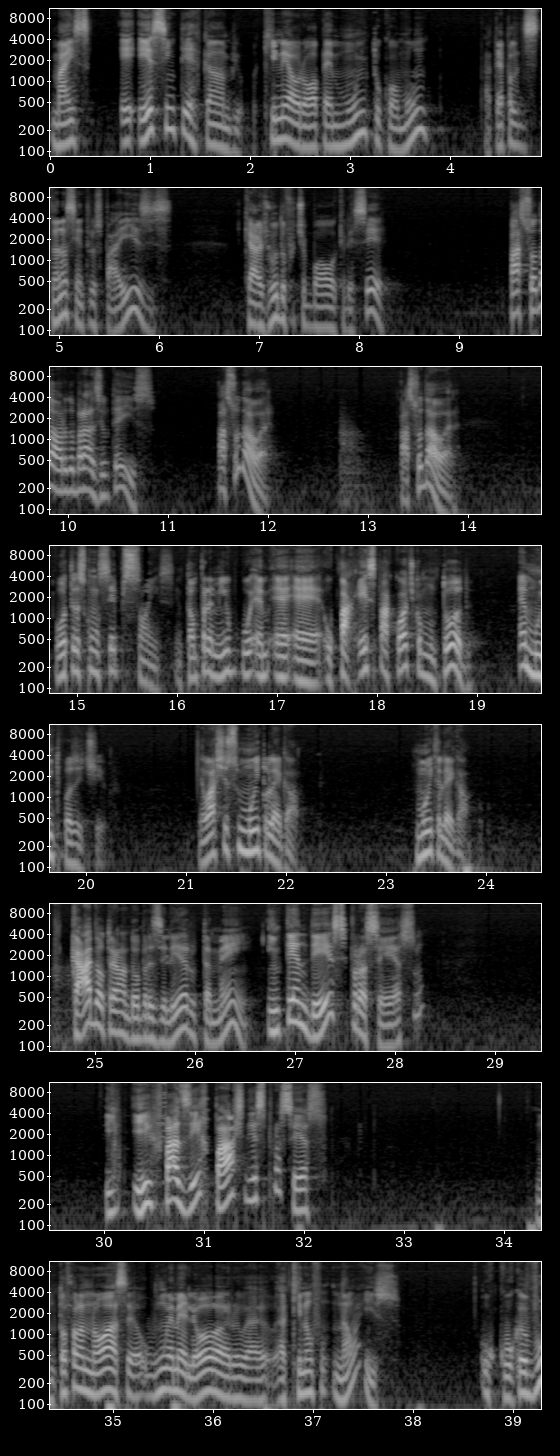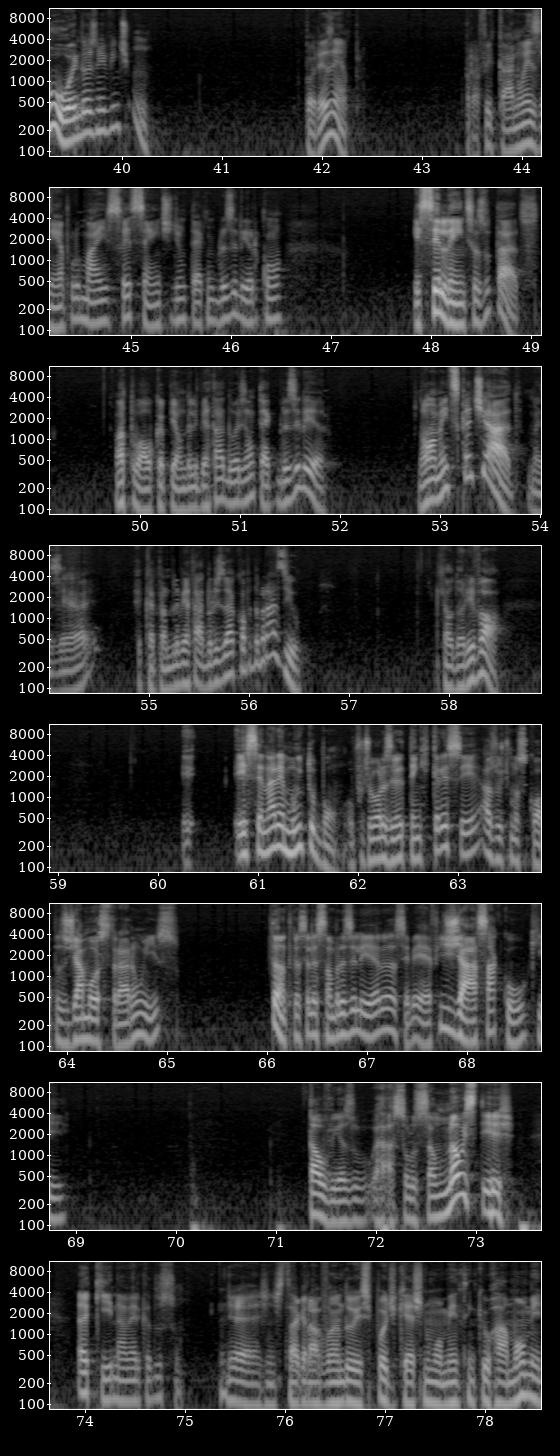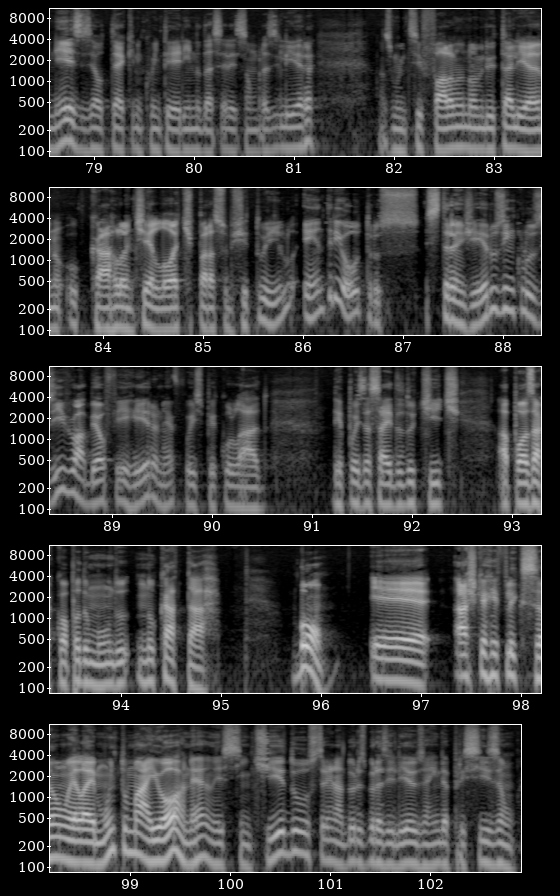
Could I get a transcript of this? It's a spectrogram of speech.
Mas esse intercâmbio, que na Europa é muito comum, até pela distância entre os países, que ajuda o futebol a crescer, passou da hora do Brasil ter isso. Passou da hora. Passou da hora outras concepções. Então, para mim, é, é, é, o, esse pacote como um todo é muito positivo. Eu acho isso muito legal. Muito legal. Cabe ao treinador brasileiro também entender esse processo e, e fazer parte desse processo. Não estou falando, nossa, um é melhor, aqui não. Não é isso. O Cuca voou em 2021. Por exemplo para ficar num exemplo mais recente de um técnico brasileiro com excelentes resultados. O atual campeão da Libertadores é um técnico brasileiro. Normalmente escanteado, mas é, é campeão da Libertadores da Copa do Brasil, que é o Dorival. Esse cenário é muito bom. O futebol brasileiro tem que crescer. As últimas Copas já mostraram isso. Tanto que a seleção brasileira, a CBF, já sacou que talvez a solução não esteja aqui na América do Sul. É, a gente está gravando esse podcast no momento em que o Ramon Menezes é o técnico interino da seleção brasileira, mas muito se fala no nome do italiano, o Carlo Ancelotti, para substituí-lo, entre outros estrangeiros, inclusive o Abel Ferreira, né, foi especulado depois da saída do Tite após a Copa do Mundo no Catar. Bom, é, acho que a reflexão ela é muito maior né, nesse sentido. Os treinadores brasileiros ainda precisam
